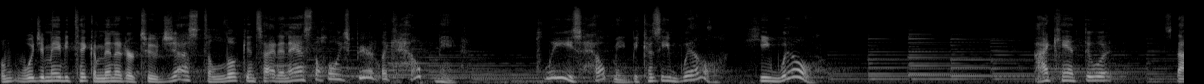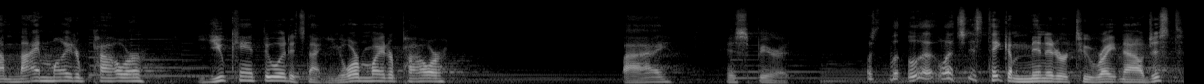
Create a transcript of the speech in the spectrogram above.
Would you maybe take a minute or two just to look inside and ask the Holy Spirit, like, help me? Please help me because He will. He will. I can't do it. It's not my might or power. You can't do it. It's not your might or power. By His Spirit. Let's, let, us just take a minute or two right now, just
